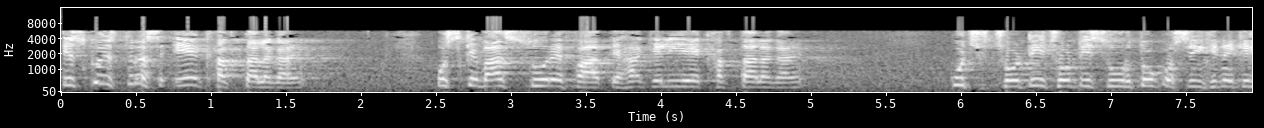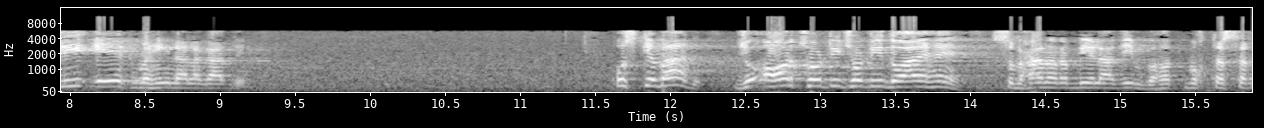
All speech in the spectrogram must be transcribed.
اس کو اس طرح سے ایک ہفتہ لگائیں۔ اس کے بعد سور فاتحہ کے لیے ایک ہفتہ لگائیں۔ کچھ چھوٹی چھوٹی صورتوں کو سیکھنے کے لیے ایک مہینہ لگا دیں۔ اس کے بعد جو اور چھوٹی چھوٹی دعائیں ہیں، سبحان ربی العظیم، بہت مختصر،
